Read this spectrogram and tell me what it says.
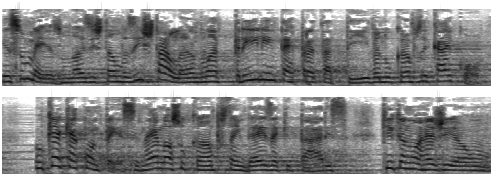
Isso mesmo, nós estamos instalando uma trilha interpretativa no campus de Caicó. O que é que acontece? Né? Nosso campus tem 10 hectares, fica numa região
